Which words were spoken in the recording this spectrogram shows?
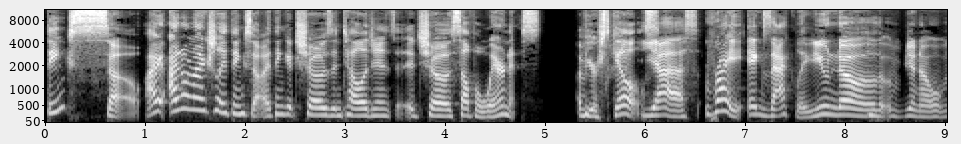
think so. I, I don't actually think so. I think it shows intelligence, it shows self awareness of your skills. Yes, right, exactly. You know, mm. you know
